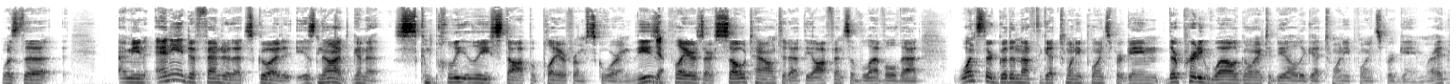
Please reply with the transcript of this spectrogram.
was the I mean, any defender that's good is not going to completely stop a player from scoring. These yep. players are so talented at the offensive level that once they're good enough to get 20 points per game, they're pretty well going to be able to get 20 points per game, right?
